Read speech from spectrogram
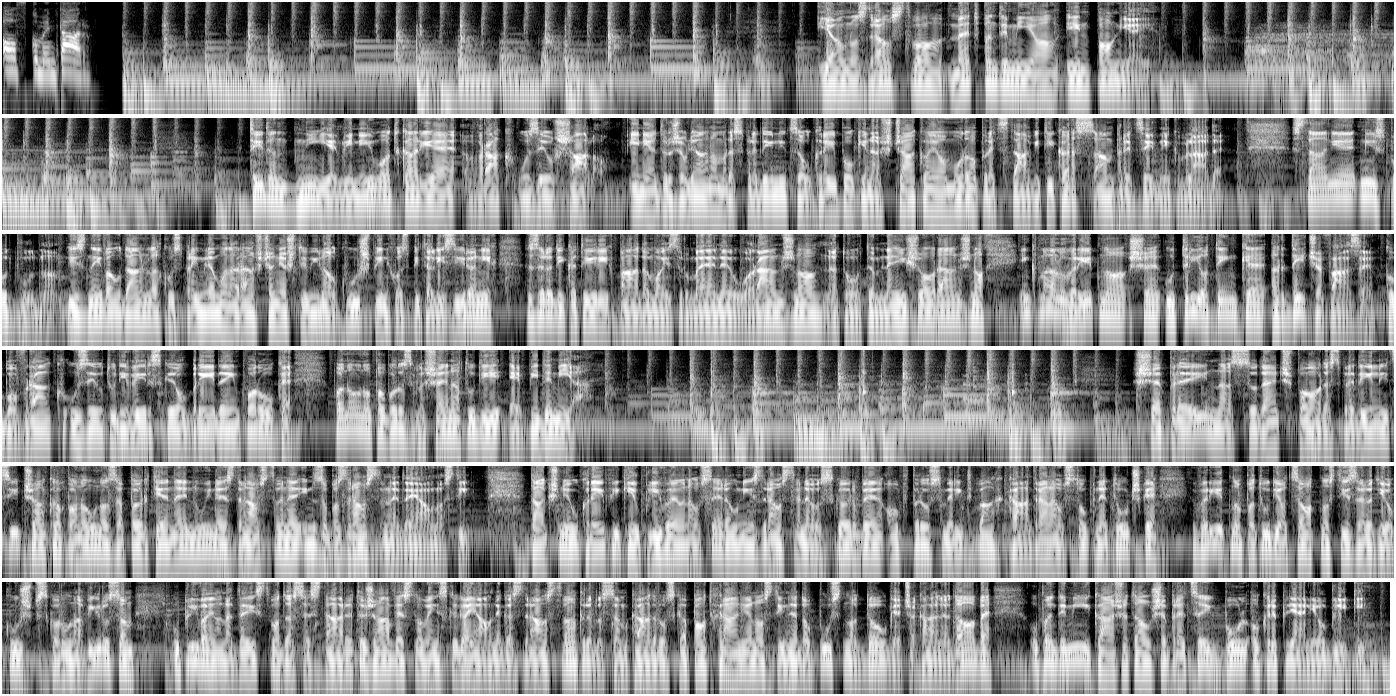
Off komentar. Javno zdravstvo med pandemijo in po njej. Teden dni je minil, odkar je vrak vzel šalo in je državljanom razpredelnico ukrepov, ki nas čakajo, moral predstaviti kar sam predsednik vlade. Stanje ni spodbudno. Iz dneva v dan lahko spremljamo naraščanje števila okužb in hospitaliziranih, zaradi katerih padamo iz rumene v oranžno, na to temnejšo oranžno in kmalo verjetno še v tri otenke rdeče faze, ko bo vrak vzel tudi verske obrede in poroke, ponovno pa bo razglašena tudi epidemija. Še prej nas sodeč po razpredelnici čaka ponovno zaprtje nenujne zdravstvene in zobozdravstvene dejavnosti. Takšni ukrepi, ki vplivajo na vse ravni zdravstvene oskrbe ob preusmeritvah kadra na vstopne točke, verjetno pa tudi odsotnosti zaradi okužb s koronavirusom, vplivajo na dejstvo, da se stare težave slovenskega javnega zdravstva, predvsem kadrovska podhranjenost in nedopustno dolge čakalne dobe, v pandemiji kažeta v še precej bolj okrepljeni obliki. Ameriki.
